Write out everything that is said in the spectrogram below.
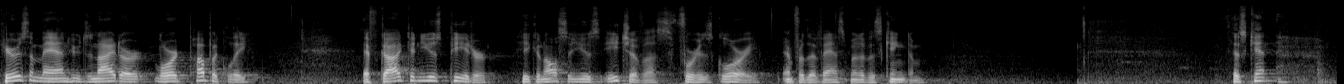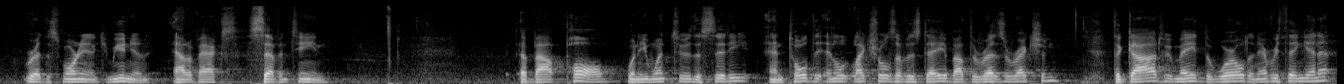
Here is a man who denied our Lord publicly. If God can use Peter, he can also use each of us for his glory and for the advancement of his kingdom. As Kent read this morning in communion out of Acts 17 about Paul when he went to the city and told the intellectuals of his day about the resurrection, the God who made the world and everything in it.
